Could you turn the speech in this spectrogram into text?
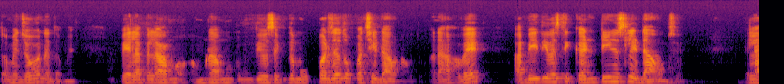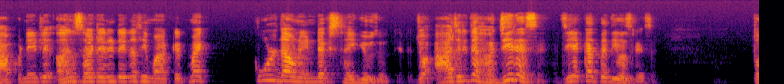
તમે જોવો ને તમે, પહેલા પહેલા હમણાં અમુક દિવસ એકદમ ઉપર જતો, પછી ડાઉન આવતું. અને હવે આ બે દિવસથી કન્ટિન્યુઅસલી ડાઉન છે. એટલે આપણને એટલી અનસર્ટેનિટી નથી માર્કેટમાં કુલ ડાઉન ઇન્ડેક્સ થઈ ગયું છે અત્યારે. જો આ જ રીતે હજી રહેશે, હજી એકાદ બે દિવસ રહેશે, તો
